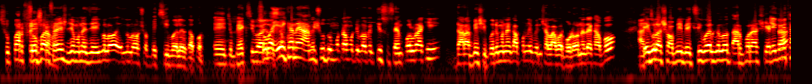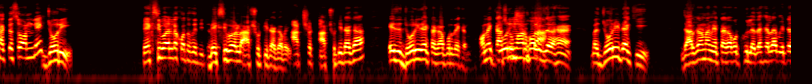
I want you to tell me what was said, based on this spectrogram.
সুপার ফ্রেশ সুপার ফ্রেশ যেমন এই যে এগুলো এগুলো সব বেক্সি বয়েলের কাপড়। এই যে তো ভাই এইখানে আমি শুধু মোটামুটি ভাবে কিছু স্যাম্পল রাখি। যারা বেশি পরিমাণে কাপড় নেবেন ইনশাল্লাহ আবার গোডাউনে দেখাবো। এগুলো সবই বেক্সি বয়েল গেল। তারপরে আসি একটা থাকতেছে অনলি জরি। বয়েলটা কত করে দিতে বেক্সি টাকা ভাই। 68 টাকা। এই যে জরির একটা কাপড় দেখেন অনেক কাস্টমার বলে যে হ্যাঁ ভাই জরিটা কি? যার কারণে আমি একটা কাপড় খুলে দেখালাম এটা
